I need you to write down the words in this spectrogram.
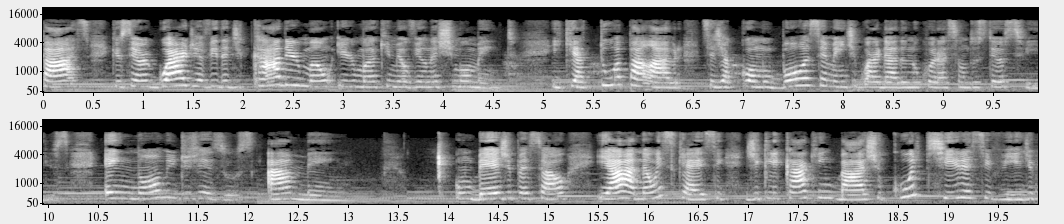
paz, que o Senhor guarde a vida de cada irmão e irmã que me ouviu neste momento. E que a tua palavra seja como boa semente guardada no coração dos teus filhos. Em nome de Jesus. Amém. Um beijo, pessoal. E ah, não esquece de clicar aqui embaixo, curtir esse vídeo,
